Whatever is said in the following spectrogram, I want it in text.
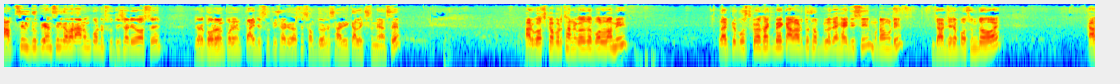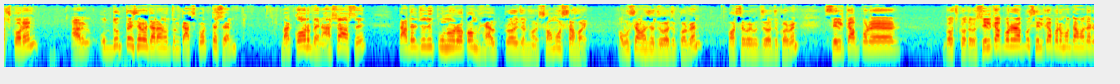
হাফ সিল্ক দুপিয়ান সিল্ক, আবার আরং কটন সুতি শাড়িও আছে। যারা গরমে পড়েন প্রাইডের সুতি শাড়িও আছে, সব ধরনের শাড়ি কালেকশনে আছে। আর গছ কাপড় থানা কথা বললামই। লাইভটা পোস্ট করা থাকবে কালার তো সবগুলো দেখাই দিছি, মোটামুটি, যার যেটা পছন্দ হয়, কাজ করেন। আর উদ্যোক্তা হিসেবে যারা নতুন কাজ করতেছেন বা করবেন, আশা আছে, তাদের যদি কোনো রকম হেল্প প্রয়োজন হয়, সমস্যা হয়, অবশ্যই আমার সাথে যোগাযোগ করবেন হোয়াটসঅ্যাপের মধ্যে যোগাযোগ করবেন। সিল্ক কাপড়ের গজ কত সিল্ক কাপড়ের আপু, সিল্ক কাপড়ের মধ্যে আমাদের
